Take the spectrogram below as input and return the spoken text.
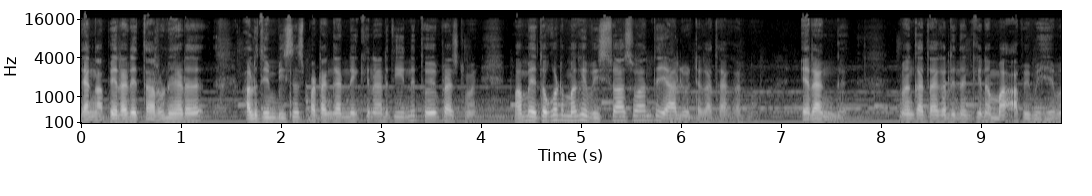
දැන් අපේ රට තරුණයට අලුතින් බිස්නස් පටන්ගන්න එක නට තියන්නේ තොය ප්‍රශ්නමයි. මම එතකොට මගේ විශ්වාසවන්ත යාලුවට කතා කරනවා. එරංග. මං කතා කලින් කියන අපි මෙහෙම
